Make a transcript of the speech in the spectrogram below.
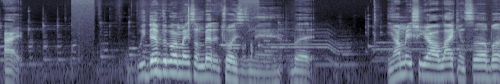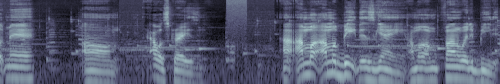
Alright we definitely gonna make some better choices, man. But y'all make sure y'all like and sub up, man. Um, that was crazy. I, I'm a, I'm gonna beat this game. I'm gonna find a way to beat it.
